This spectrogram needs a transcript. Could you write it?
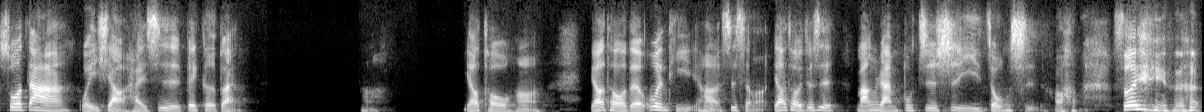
缩大为小，还是被隔断？啊，摇头哈。摇头的问题哈是什么？摇头就是茫然不知是一终始哈，所以呢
